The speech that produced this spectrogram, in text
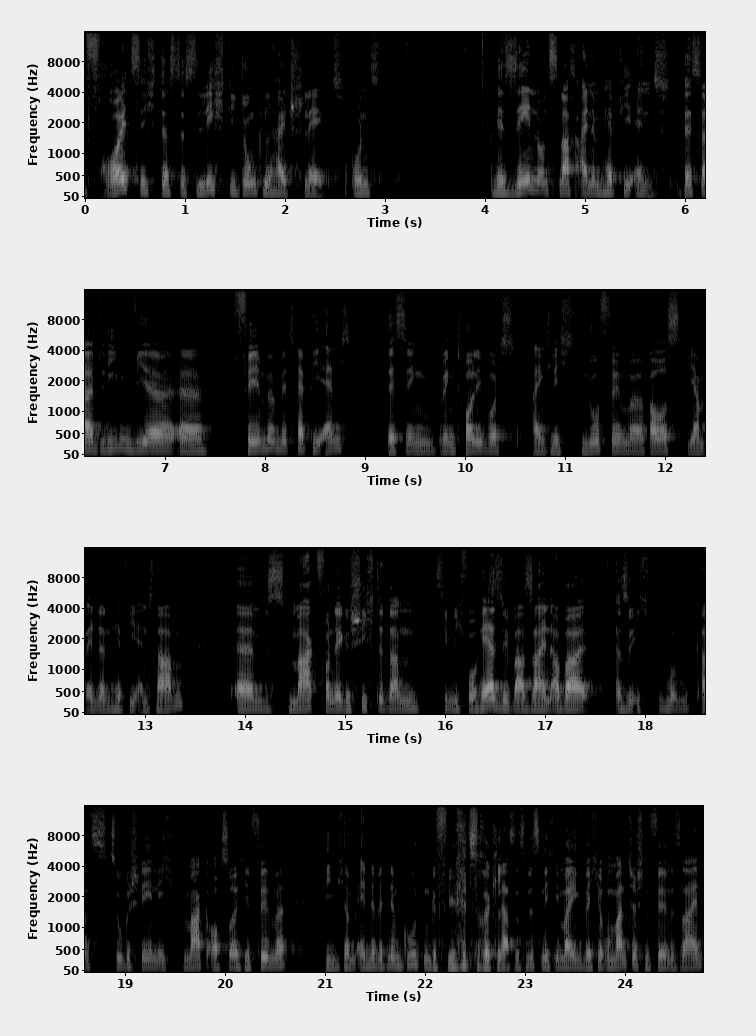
freut sich, dass das Licht die Dunkelheit schlägt. Und wir sehen uns nach einem Happy End. Deshalb lieben wir äh, Filme mit Happy End. Deswegen bringt Hollywood eigentlich nur Filme raus, die am Ende ein Happy End haben. Ähm, das mag von der Geschichte dann ziemlich vorhersehbar sein, aber also ich kann es zugestehen, ich mag auch solche Filme, die mich am Ende mit einem guten Gefühl zurücklassen. Es müssen nicht immer irgendwelche romantischen Filme sein,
